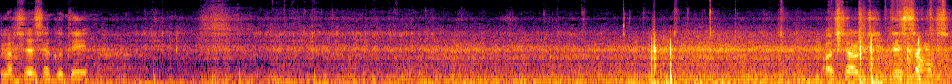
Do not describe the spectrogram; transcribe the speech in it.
Mercedes à côté. On va faire une petite descente.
